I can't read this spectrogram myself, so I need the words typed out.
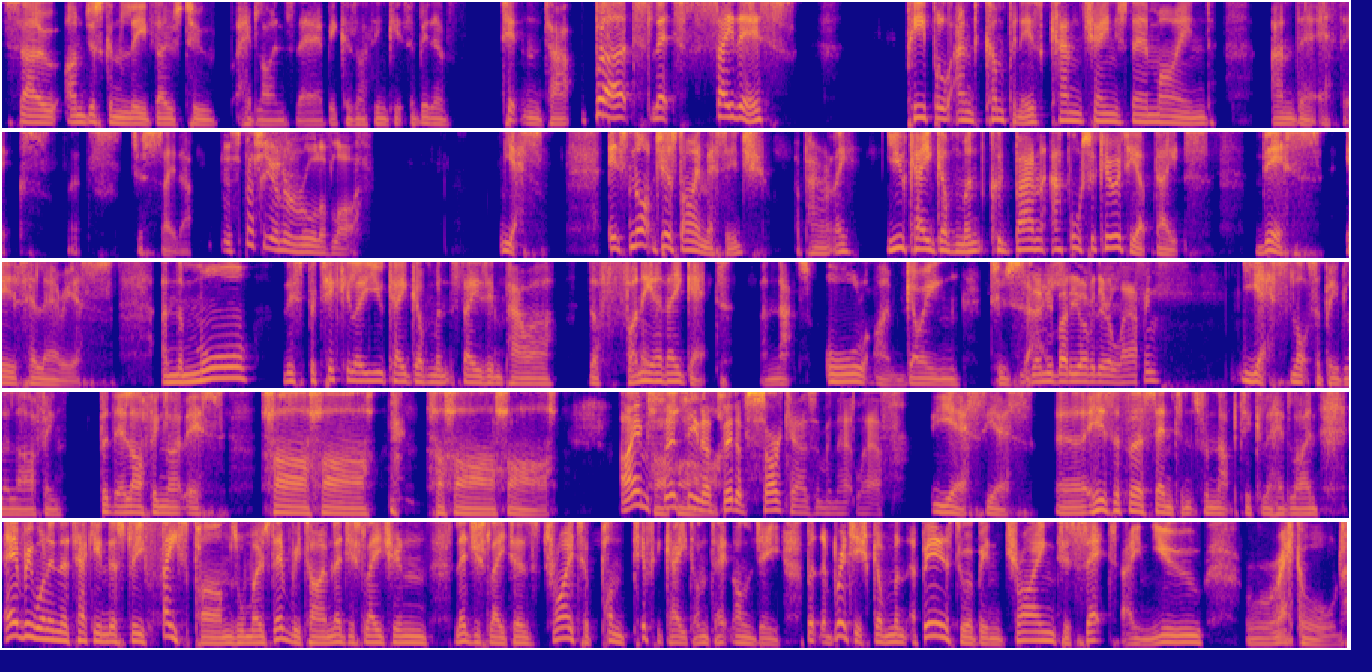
So I'm just going to leave those two headlines there because I think it's a bit of tit and tap. But let's say this people and companies can change their mind and their ethics. Let's just say that. Especially under rule of law. Yes. It's not just iMessage, apparently. UK government could ban Apple security updates. This is hilarious. And the more this particular UK government stays in power, the funnier they get. And that's all I'm going to say. Is anybody over there laughing? Yes, lots of people are laughing, but they're laughing like this ha ha ha ha ha. I'm sensing a bit of sarcasm in that laugh. Yes, yes. Uh, here's the first sentence from that particular headline. Everyone in the tech industry face palms almost every time legislation legislators try to pontificate on technology, but the British government appears to have been trying to set a new record.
